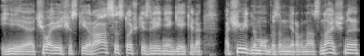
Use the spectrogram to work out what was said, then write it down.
И человеческие расы с точки зрения Гекеля очевидным образом неравнозначны.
